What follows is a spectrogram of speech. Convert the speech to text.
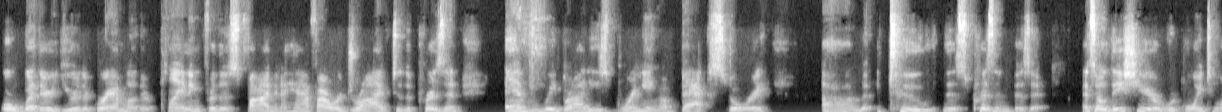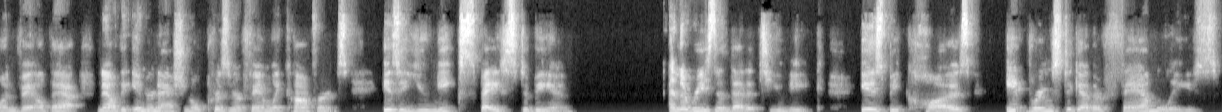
or whether you're the grandmother planning for this five and a half hour drive to the prison everybody's bringing a backstory um, to this prison visit. And so this year we're going to unveil that. Now the international prisoner family conference is a unique space to be in and the reason that it's unique is because it brings together families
